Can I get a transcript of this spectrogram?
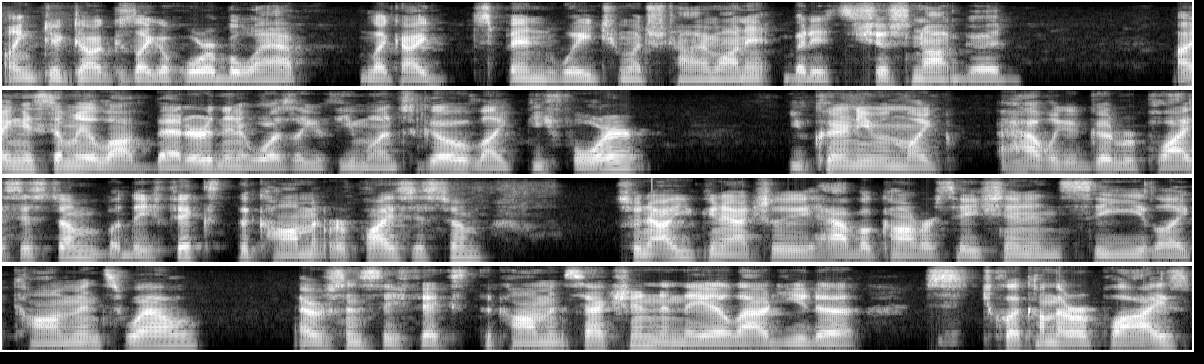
I think TikTok is like a horrible app. Like I spend way too much time on it, but it's just not good. I think it's definitely a lot better than it was like a few months ago. Like before, you couldn't even like have like a good reply system, but they fixed the comment reply system. So now you can actually have a conversation and see like comments well. Ever since they fixed the comment section and they allowed you to click on the replies.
